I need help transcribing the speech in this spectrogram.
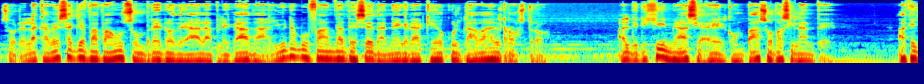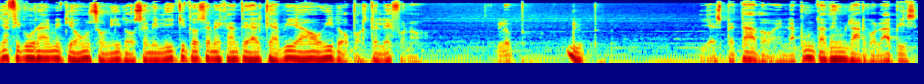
Sobre la cabeza llevaba un sombrero de ala plegada y una bufanda de seda negra que ocultaba el rostro. Al dirigirme hacia él con paso vacilante, aquella figura emitió un sonido semilíquido semejante al que había oído por teléfono. Glup, glup. Y espetado en la punta de un largo lápiz,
